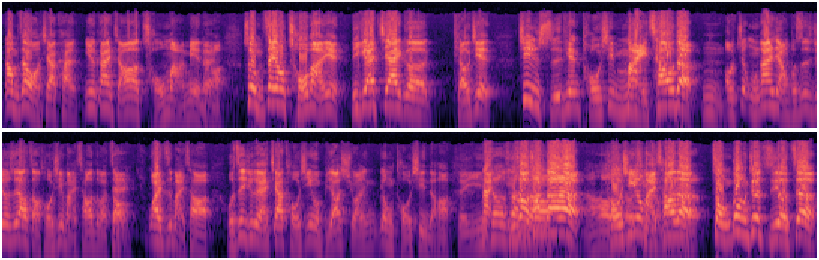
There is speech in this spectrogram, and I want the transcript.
那我们再往下看，因为刚才讲到筹码面的哈，所以我们再用筹码面，你给它加一个条件。近十天投信买超的，嗯，哦，就我们刚才讲不是就是要找投信买超的嘛，找外资买超啊，我自己就给他加投信，因为我比较喜欢用投信的哈。对，营收创高了，然后投信又买超的，总共就只有这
